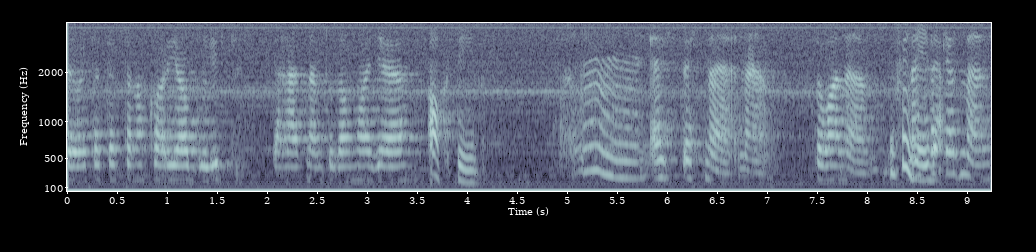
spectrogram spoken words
erőltetetten akarja a bulit, tehát nem tudom, hogy Aktív. mm, ezt, ezt ne, nem. Szóval nem. Figyelj, nektek de- ez ment,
